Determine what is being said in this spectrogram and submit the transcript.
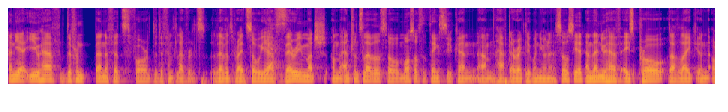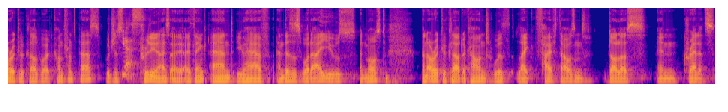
And yeah, you have different benefits for the different levels, levels, right? So we have very much on the entrance level. So most of the things you can um, have directly when you're an associate, and then you have Ace Pro stuff like an Oracle Cloud World Conference Pass, which is yes. pretty nice, I, I think. And you have, and this is what I use at most, an Oracle Cloud account with like five thousand dollars in credits.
